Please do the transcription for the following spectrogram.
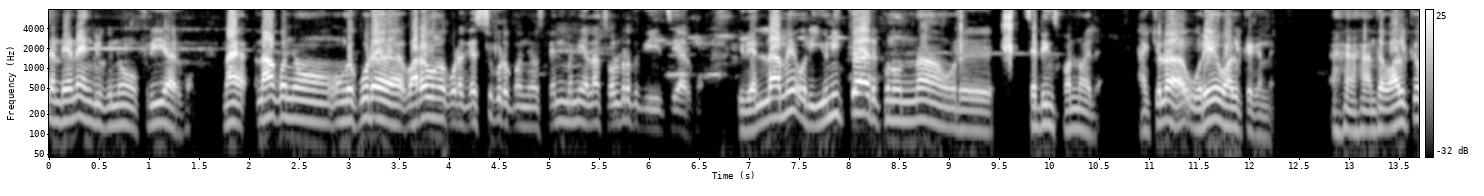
சண்டேனா எங்களுக்கு இன்னும் ஃப்ரீயாக இருக்கும். நான் நான் கொஞ்சம் உங்கள் கூட வரவங்க கூட கெஸ்ட்டு கூட கொஞ்சம் ஸ்பெண்ட் பண்ணி எல்லாம் சொல்கிறதுக்கு ஈஸியாக இருக்கும். இது எல்லாமே ஒரு யூனிக்காக இருக்கணும்னு தான் ஒரு செட்டிங்ஸ் பண்ணோம் இதை. ஆக்சுவலாக ஒரே வாழ்க்கை கண்ணு. அந்த வாழ்க்கை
